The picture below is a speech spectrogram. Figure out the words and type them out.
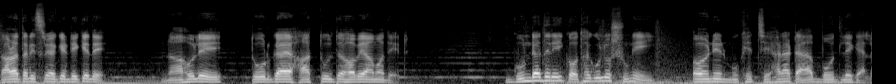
তাড়াতাড়ি শ্রেয়াকে ডেকে দে। না হলে তোর গায়ে হাত তুলতে হবে আমাদের। গুন্ডাদের এই কথাগুলো শুনেই অয়নের মুখের চেহারাটা বদলে গেল।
